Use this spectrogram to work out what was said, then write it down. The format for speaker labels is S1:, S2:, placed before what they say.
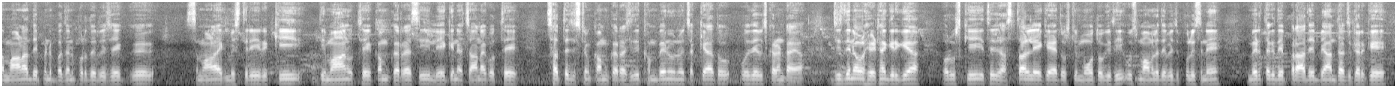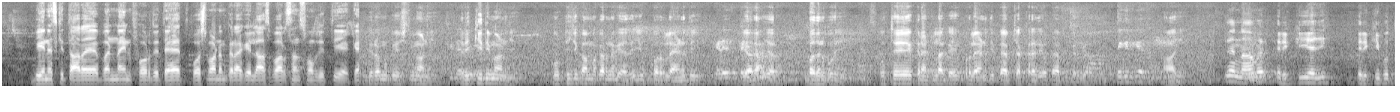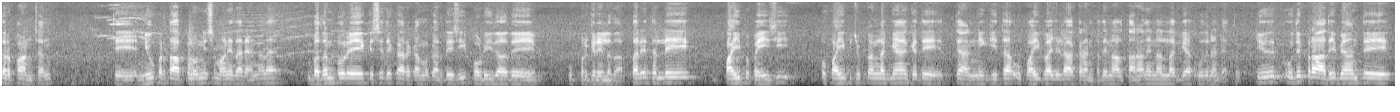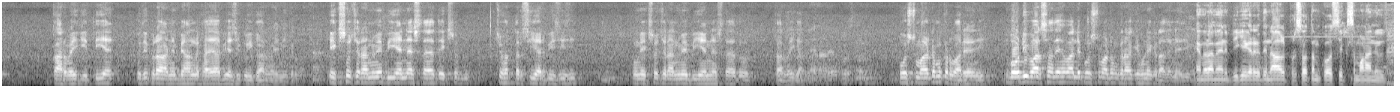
S1: ਸਮਾਣਾ ਦੇ ਪਿੰਡ ਬਦਨਪੁਰ ਦੇ ਵਿੱਚ ਇੱਕ ਸਮਾਣਾ ਇੱਕ ਮਿਸਤਰੀ ਰਿੱਕੀ ਦੀਮਾਨ ਉੱਥੇ ਕੰਮ ਕਰ ਰਿਹਾ ਸੀ, ਲੇਕਿਨ ਅਚਾਨਕ ਉੱਥੇ ਛੱਤ ਤੇ ਜਿਸ ਟਾਈਮ ਕੰਮ ਕਰ ਰਿਹਾ ਸੀ ਤੇ ਖੰਭੇ ਨੂੰ ਉਹਨੇ ਚੱਕਿਆ ਤਾਂ ਉਹਦੇ ਵਿੱਚ ਕਰੰਟ ਆਇਆ, ਜਿਸ ਦੇ ਨਾਲ ਉਹ ਹੇਠਾਂ ਗਿਰ ਗਿਆ ਔਰ ਉਸकी ਇੱਥੇ ਹਸਪਤਾਲ ਲੈ ਕੇ ਆਏ ਤਾਂ ਉਸकी ਮੌਤ ਹੋ ਗਈ ਸੀ। ਉਸ ਮਾਮਲੇ ਦੇ ਵਿੱਚ ਪੁਲਿਸ ਨੇ ਮ੍ਰਿਤਕ ਦੇ ਭਰਾ ਦੇ ਬਿਆਨ ਦਰਜ ਕਰਕੇ ਬੀਐਨਐਸ ਕੀ ਤਾਰਾ ਹੈ 194 ਦੇ ਤਹਿਤ ਪੋਸਟਮਾਰਟਮ ਕਰਾ ਕੇ ਲਾਸ਼ ਵਾਰਸਾਂ ਨੂੰ ਸੌਂਪ ਦਿੱਤੀ ਹੈ। ਕਿ-
S2: ਮੇਰਾ ਮੁਕੇਸ਼ ਧੀਮਾਨ ਜੀ, ਰਿੱਕੀ ਧੀਮਾਨ ਜੀ, ਕੋਠੀ 'ਚ ਕੰਮ ਕਰਨ ਗਿਆ ਸੀ, ਜੀ, ਉੱਪਰ ਲੈਣ ਤੀ 11000 ਬਦਨਪੁਰ ਜੀ। ਉੱਥੇ ਕਰੰਟ ਲੱਗ ਗਿਆ ਜੀ ਉੱਪਰ ਲੈਣ ਦੀ ਪੈਪ ਚੱਕ ਰਿਹਾ ਸੀ ਉਹ ਪੈਪ ਗਿਰ ਗਿਆ। ਹਾਂ ਜੀ।
S3: ਇਹਦਾ ਨਾਮ ਰਿੱਕੀ ਹੈ ਜੀ ਰਿੱਕੀ ਪੁੱਤਰ ਭਾਨਚੰਦ। ਤੇ ਨਿਊ ਪ੍ਰਤਾਪ ਕਲੋਨੀ ਸਮਾਣੇ ਦਾ ਰਹਿਣ ਵਾਲਾ ਹੈ। ਬਦਨਪੁਰੇ ਕਿਸੇ ਦੇ ਘਰ ਕੰਮ ਕਰਦੇ ਸੀ ਪੌੜੀ ਦਾ ਤੇ ਉੱਪਰ ਗ੍ਰਿਲ ਦਾ। ਪਰ ਇਹ ਥੱਲੇ ਪਾਈਪ ਪਈ ਸੀ ਉਹ ਪਾਈਪ ਚੁੱਕਣ ਲੱਗਿਆ ਕਿਤੇ ਧਿਆਨ ਨਹੀਂ ਕੀਤਾ। ਉਹ ਪਾਈਪ ਆ ਜਿਹੜਾ ਕਰੰਟ ਦੇ ਨਾਲ ਤਾਰਾਂ ਦੇ ਨਾਲ ਲੱਗ ਗਿਆ ਉਹਦੇ ਨਾਲ ਡੈਥ ਹੋ ਗਈ। ਇਹ ਉਹਦੇ ਭਰਾ ਦੇ ਬਿਆਨ ਤੇ ਕਾਰਵਾਈ ਕੀਤੀ ਹੈ। ਉਹਦੇ ਭਰਾ ਨੇ ਬਿਆਨ ਲਿਖਾਇਆ ਵੀ ਅਸੀਂ ਕੋਈ ਕਾਰਵਾਈ ਨਹੀਂ ਕਰਵਾਈ। 194 ਬੀਐਨਐਸ ਤਹਿਤ 174 ਸੀਆਰਪੀਸੀ ਸੀ ਹੁਣ 194 ਬੀਐਨਐਸ ਤਹਿਤ ਉਹ ਕਾਰਵਾਈ ਕਰ ਰਹੇ ਹਾਂ ਪੋਸਟਮਾਰਟਮ ਕਰਵਾ ਰਹੇ ਹਾਂ ਜੀ। ਬੋਡੀ ਵਾਰਸਾਂ ਦੇ ਹਵਾਲੇ ਪੋਸਟਮਾਰਟਮ ਕਰਾ ਕੇ ਹੁਣੇ ਕਰਾ ਦਿੰਦੇ ਹਾਂ ਜੀ।
S1: ਕੈਮਰਾਮੈਨ ਬੀਕੇ ਗਰਗ ਦੇ ਨਾਲ ਪੁਰਸ਼ੋਤਮ ਕੌਸ਼ਿਕ ਸਮਾਣਾ ਨਿਊਜ਼।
